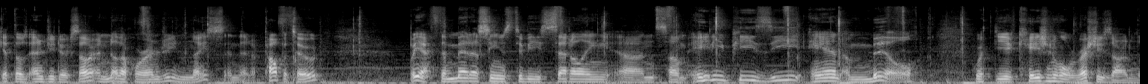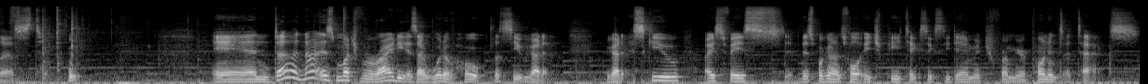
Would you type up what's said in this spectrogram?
get those energy to accelerate. Another Horror Energy, nice. And then a Palpitoad. But yeah, the meta seems to be settling on some ADPZ and a mill with the occasional Reshizard list. Ooh. And uh, not as much variety as I would have hoped. Let's see, we got it. We got Eiscue, Ice Face. This Pokemon's full HP, takes 60 damage from your opponent's attacks.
